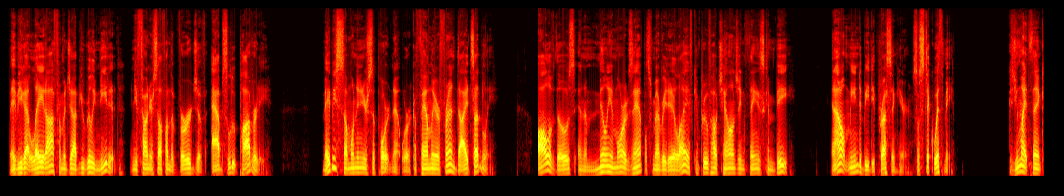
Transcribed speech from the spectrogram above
Maybe you got laid off from a job you really needed and you found yourself on the verge of absolute poverty. Maybe someone in your support network, a family or friend, died suddenly. All of those and a million more examples from everyday life can prove how challenging things can be. And I don't mean to be depressing here, so stick with me. Because you might think,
